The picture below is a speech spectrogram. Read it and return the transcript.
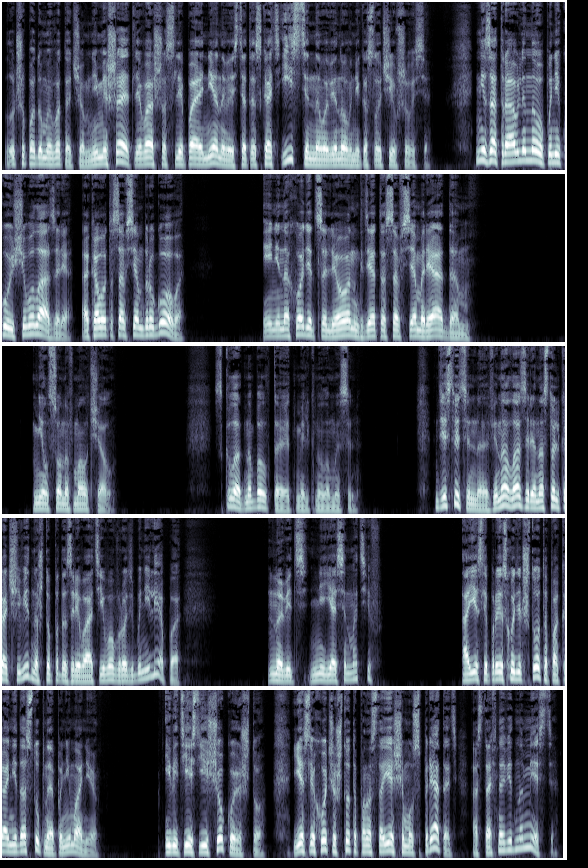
Лучше подумай вот о чем. Не мешает ли ваша слепая ненависть отыскать истинного виновника случившегося? Не затравленного паникующего Лазаря, а кого-то совсем другого. И не находится ли он где-то совсем рядом? Нилсонов молчал. «Складно болтает», — мелькнула мысль. Действительно, вина Лазаря настолько очевидна, что подозревать его вроде бы нелепо — но ведь не ясен мотив. А если происходит что-то, пока недоступное пониманию? И ведь есть еще кое-что. Если хочешь что-то по-настоящему спрятать, оставь на видном месте.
